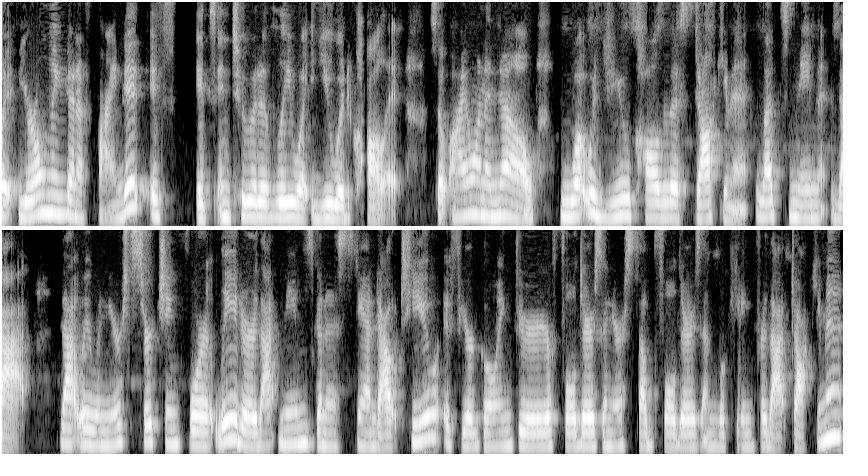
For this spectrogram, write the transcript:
but you're only going to find it if it's intuitively what you would call it. So I want to know what would you call this document? Let's name it that. That way, when you're searching for it later, that name's going to stand out to you if you're going through your folders and your subfolders and looking for that document.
